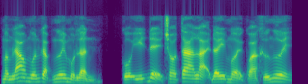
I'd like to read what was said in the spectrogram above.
Mầm lao muốn gặp ngươi một lần, cố ý để cho ta lại đây mời quá khứ ngươi.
